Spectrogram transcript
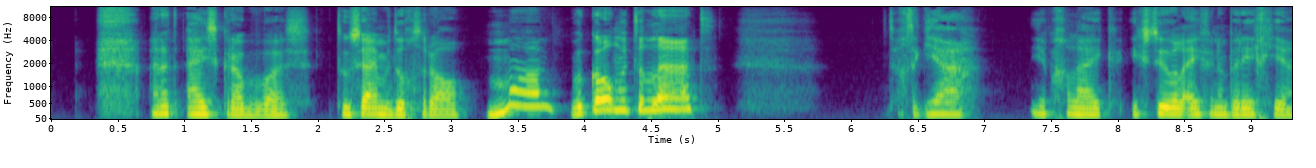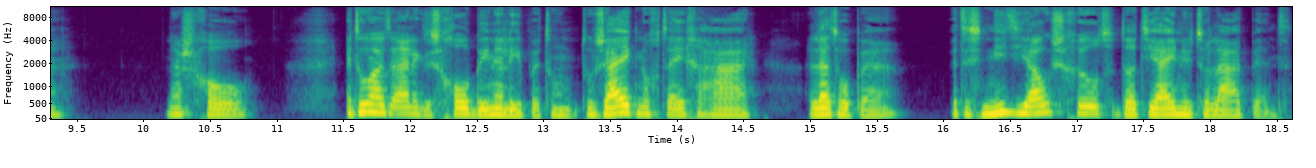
aan het ijskrabben was, toen zei mijn dochter al: Mam, we komen te laat. Dacht ik: Ja, je hebt gelijk. Ik stuur wel even een berichtje naar school. En toen we uiteindelijk de school binnenliepen, toen, toen zei ik nog tegen haar: Let op, hè. Het is niet jouw schuld dat jij nu te laat bent.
